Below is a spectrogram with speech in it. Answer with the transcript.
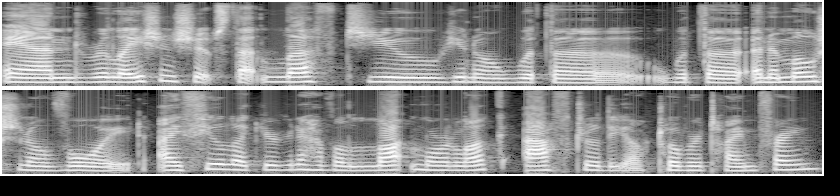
and relationships that left you, you know, with a with a, an emotional void. I feel like you're going to have a lot more luck after the October timeframe.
